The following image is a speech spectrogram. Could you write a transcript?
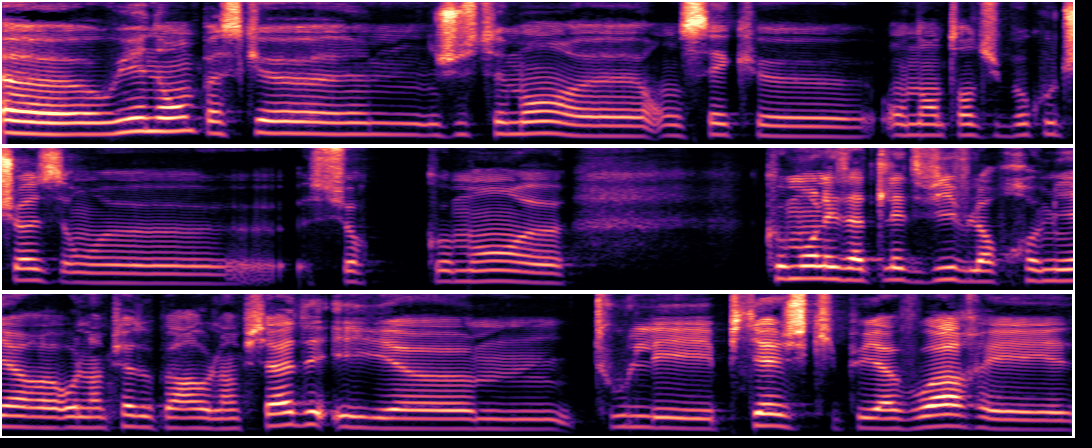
Oui et non parce que justement on sait que on a entendu beaucoup de choses sur comment comment les athlètes vivent leur première Olympiade ou para-Olympiade et euh, tous les pièges qu'il peut y avoir et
